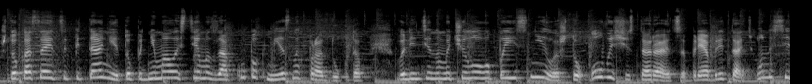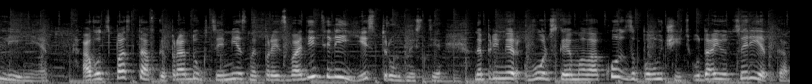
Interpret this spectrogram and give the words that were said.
Что касается питания, то поднималась тема закупок местных продуктов. Валентина Мочелова пояснила, объяснила, что овощи стараются приобретать у населения. А вот с поставкой продукции местных производителей есть трудности. Например, вольское молоко заполучить удается редко.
